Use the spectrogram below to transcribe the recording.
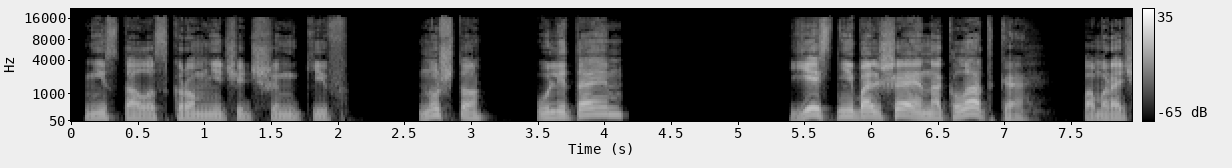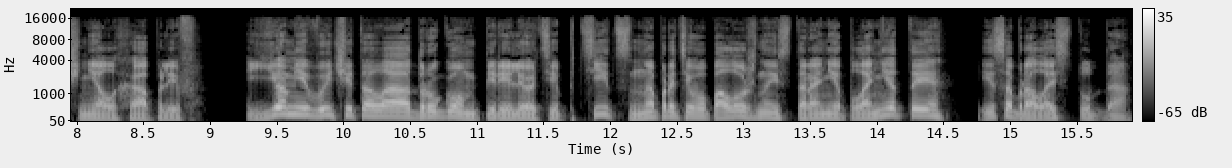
— не стала скромничать Шимкив. «Ну что, улетаем?» «Есть небольшая накладка», — помрачнел Хаплив. Йоми вычитала о другом перелете птиц на противоположной стороне планеты и собралась туда.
